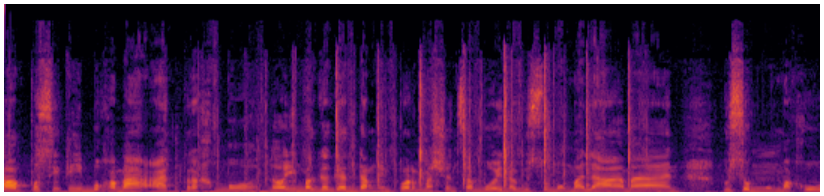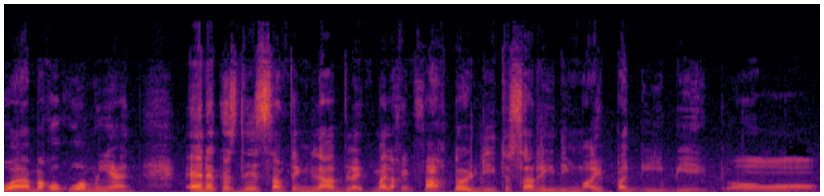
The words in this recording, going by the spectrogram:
uh, positibo ka ma-attract mo, no, yung magagandang impormasyon sa buhay na gusto mong malaman, gusto mong makuha, makukuha mo yan. And of course, this is something love life. Malaking factor dito sa reading mo ay pag-ibig. Oo.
